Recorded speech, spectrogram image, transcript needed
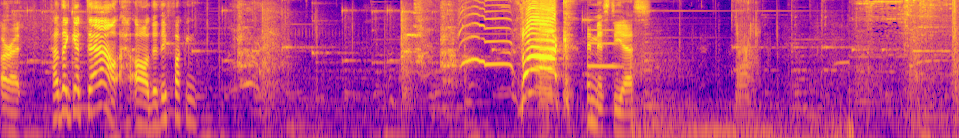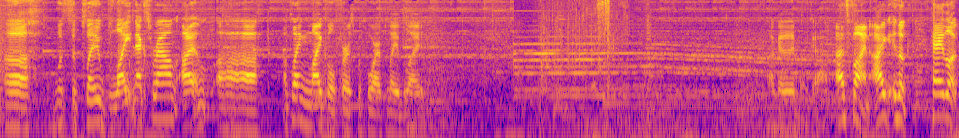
All right. How'd they get down? Oh, did they fucking? Fuck! I missed DS. Uh, what's the play Blight next round? I'm uh, I'm playing Michael first before I play Blight. Okay, they broke out. That's fine. I look. Hey, look.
